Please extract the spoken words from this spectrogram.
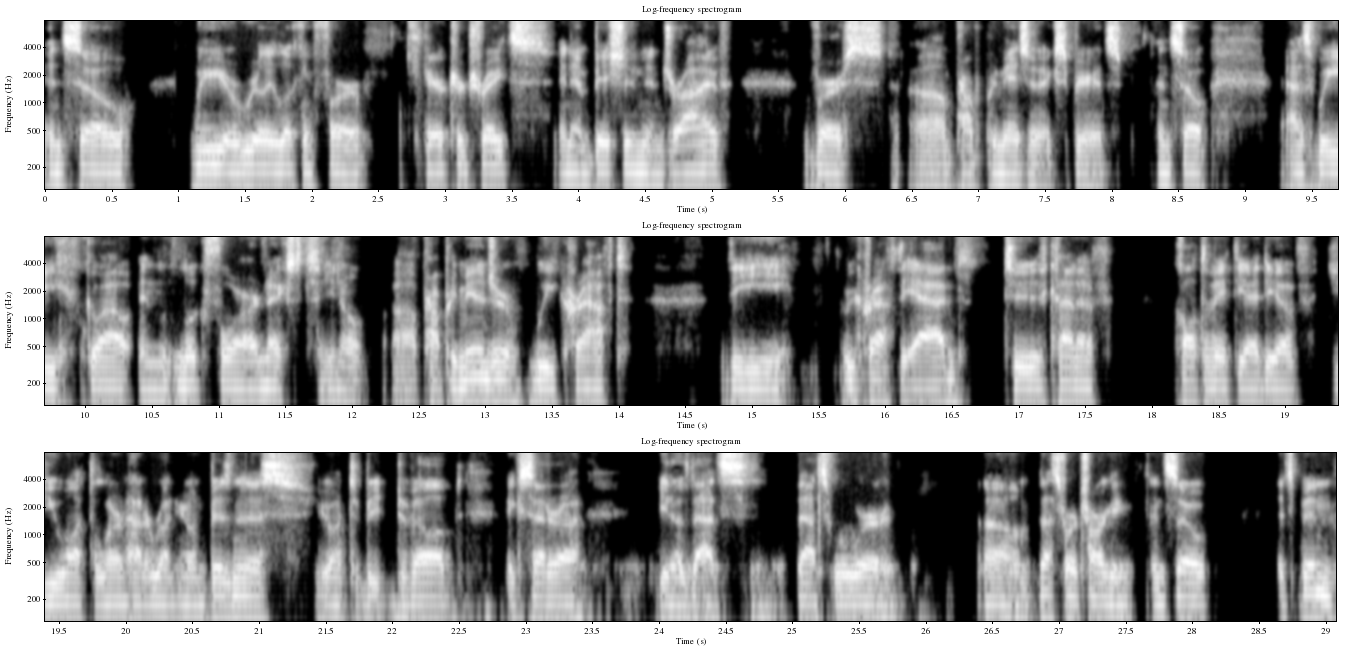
And so we are really looking for character traits and ambition and drive versus um, property management experience. And so as we go out and look for our next, you know, uh, property manager, we craft the we craft the ad to kind of cultivate the idea of do you want to learn how to run your own business? You want to be developed etc you know that's that's where we're um, that's where we're targeting. And so it's been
